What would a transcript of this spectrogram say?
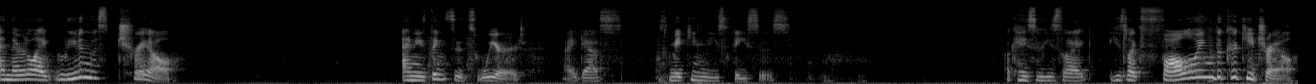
and they're like leaving this trail. And he thinks it's weird, I guess. He's making these faces. Okay, so he's like he's like following the cookie trail.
